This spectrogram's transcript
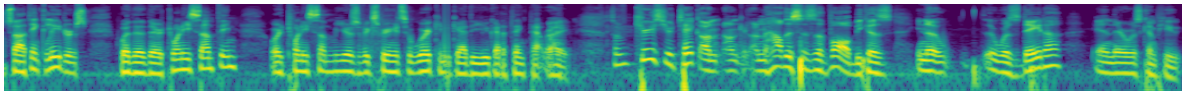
So I think leaders, whether they're 20 something or 20 some years of experience of working together, you got to think that right. way. So I'm curious your take on, on, on how this has evolved because, you know, there was data and there was compute.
